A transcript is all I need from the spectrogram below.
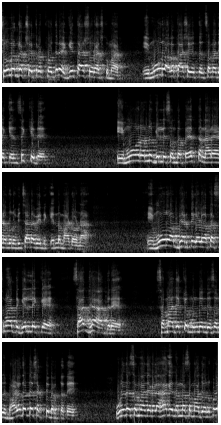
ಶಿವಮೊಗ್ಗ ಕ್ಷೇತ್ರಕ್ಕೆ ಹೋದ್ರೆ ಗೀತಾ ಶಿವರಾಜ್ ಕುಮಾರ್. ಈ ಮೂರು ಅವಕಾಶಯುಕ್ತ ಸಮಾಜಕ್ಕೆ ಏನ್ ಸಿಕ್ಕಿದೆ. ಈ ಮೂವರನ್ನು ಗೆಲ್ಲಿಸುವಂತ ಪ್ರಯತ್ನ ನಾರಾಯಣ ಗುರು ವಿಚಾರ ವೇದಿಕೆಯನ್ನು ಮಾಡೋಣ. ಈ ಮೂರು ಅಭ್ಯರ್ಥಿಗಳು ಅಕಸ್ಮಾತ್ ಗೆಲ್ಲಕ್ಕೆ ಸಾಧ್ಯ ಆದ್ರೆ ಸಮಾಜಕ್ಕೆ ಮುಂದಿನ ದಿವಸದಲ್ಲಿ ಬಹಳ ದೊಡ್ಡ ಶಕ್ತಿ ಬರ್ತದೆ. ಉಳಿದ ಸಮಾಜಗಳ ಹಾಗೆ ನಮ್ಮ ಸಮಾಜವನ್ನು ಕೂಡ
